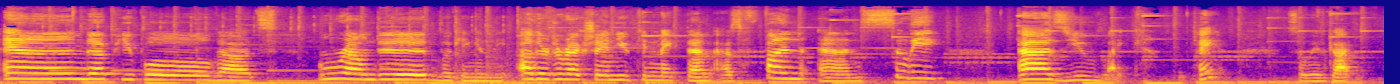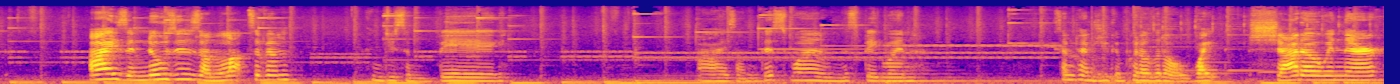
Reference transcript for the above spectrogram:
and a pupil that's rounded, looking in the other direction. You can make them as fun and silly as you like, okay? So we've got eyes and noses on lots of them. And do some big eyes on this one this big one. Sometimes you can put a little white shadow in there.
